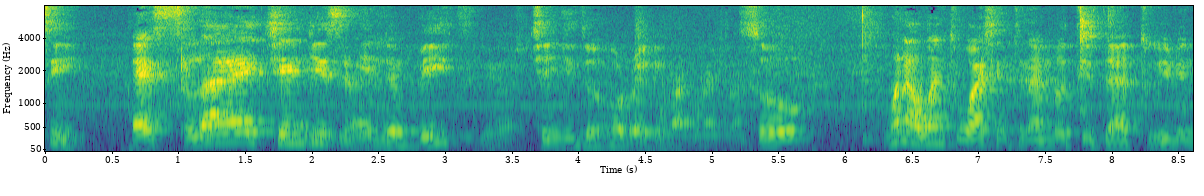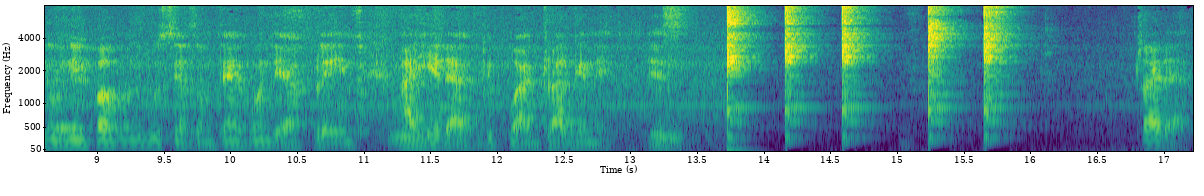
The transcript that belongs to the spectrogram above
See a slight changes Yeah. in the beat Yeah. changes the whole rhythm. Right, right, right. So when I went to Washington, I noticed that too. Even on Nimpa, sometimes when they are playing, I mm. hear that people are dragging it. This. Mm. Try that.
